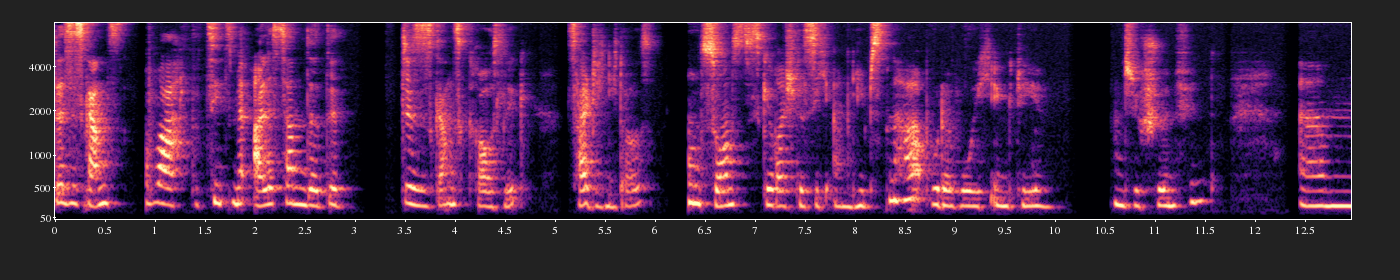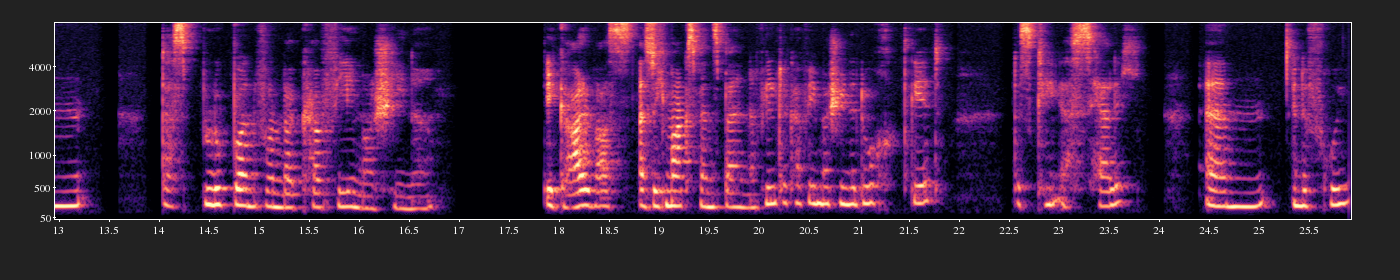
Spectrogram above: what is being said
das ist ganz, wow, da zieht es mir alles zusammen. Das, das, das ist ganz grauslig. Das halte ich nicht aus. Und sonst das Geräusch, das ich am liebsten habe oder wo ich irgendwie so schön finde, ähm, das Blubbern von der Kaffeemaschine. Egal was. Also ich mag es, wenn es bei einer Filterkaffeemaschine durchgeht. Das klingt das ist herrlich. Ähm, in der Früh.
